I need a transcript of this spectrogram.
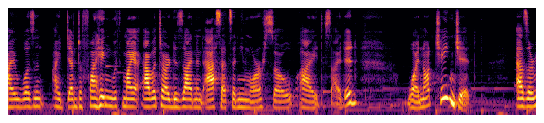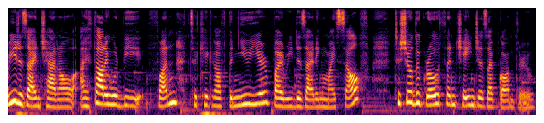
I wasn't identifying with my avatar design and assets anymore, so I decided, why not change it? As a redesign channel, I thought it would be fun to kick off the new year by redesigning myself to show the growth and changes I've gone through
